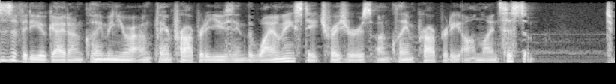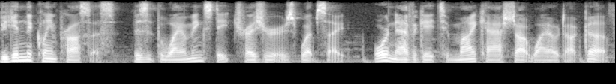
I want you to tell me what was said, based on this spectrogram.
is a video guide on claiming your unclaimed property using the Wyoming State Treasurer's Unclaimed Property Online System. To begin the claim process, visit the Wyoming State Treasurer's website or navigate to mycash.wyo.gov.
